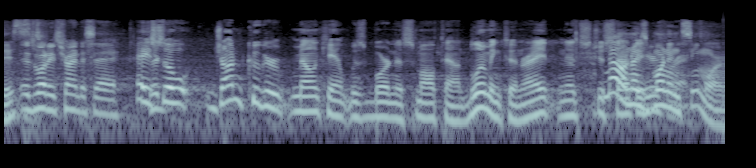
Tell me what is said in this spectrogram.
exist. Is what he's trying to say. Hey, They're- so John Cougar Mellencamp was born in a small town, Bloomington, right? And it's just no, no, he's born in Seymour.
